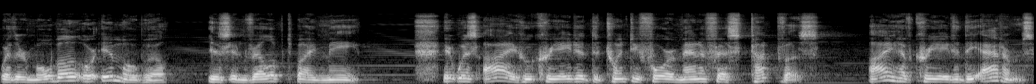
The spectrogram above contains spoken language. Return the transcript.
whether mobile or immobile, is enveloped by me. It was I who created the 24 manifest tattvas, I have created the atoms.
